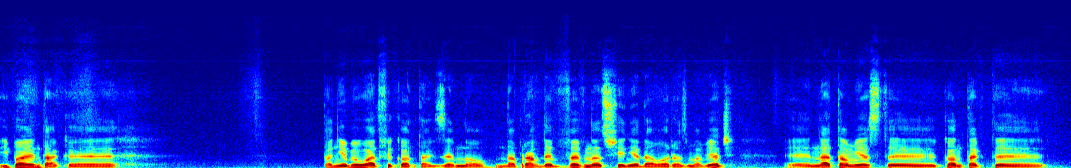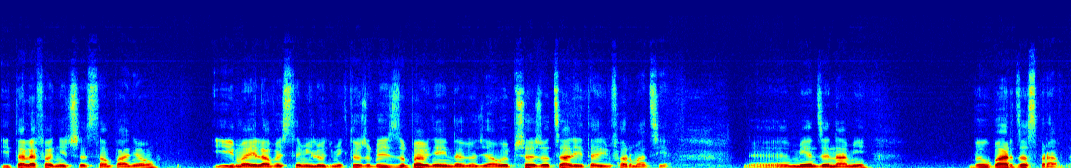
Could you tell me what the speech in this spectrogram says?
I powiem tak, to nie był łatwy kontakt ze mną. Naprawdę wewnątrz się nie dało rozmawiać. Natomiast kontakt i telefoniczny z tą panią, i e-mailowy z tymi ludźmi, którzy byli z zupełnie innego działu i przerzucali te informacje e, między nami, był bardzo sprawny.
